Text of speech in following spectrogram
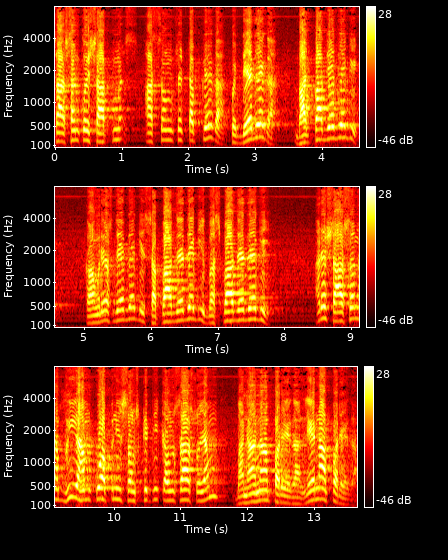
शासन कोई आसन से टपकेगा, कोई दे देगा, भाजपा दे देगी। कांग्रेस दे देगी सपा दे देगी बसपा दे देगी। अरे शासन भी हमको अपनी संस्कृति के अनुसार स्वयं बनाना पड़ेगा लेना पड़ेगा।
